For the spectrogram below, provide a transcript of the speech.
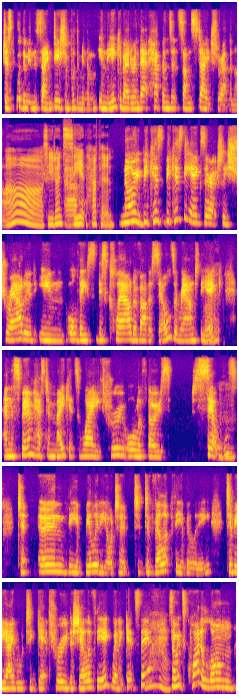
just put them in the same dish and put them in the in the incubator, and that happens at some stage throughout the night. Ah, so you don't Um, see it happen. No, because because the eggs are actually shrouded in all these this cloud of other cells around the egg, and the sperm has to make its way through all of those cells Mm-hmm. to earn the ability or to to develop the ability to be able to get through the shell of the egg when it gets there. Wow. So it's quite a long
